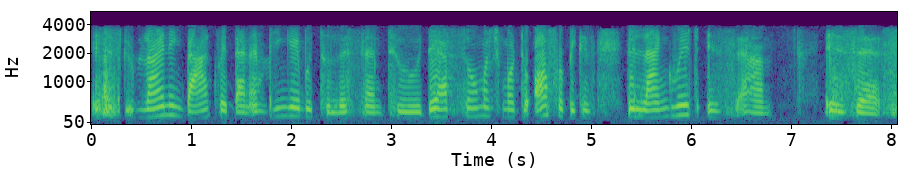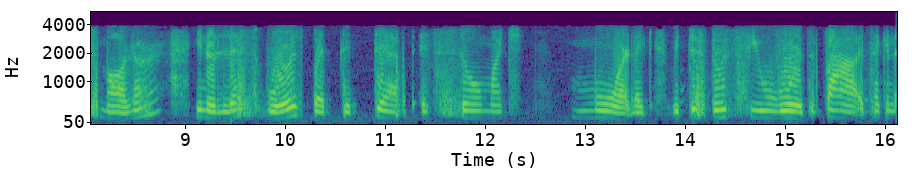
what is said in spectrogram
it's just lining back with that and being able to listen to they have so much more to offer because the language is um is uh, smaller you know less words but the depth is so much more. Like with just those few words wow it's like an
